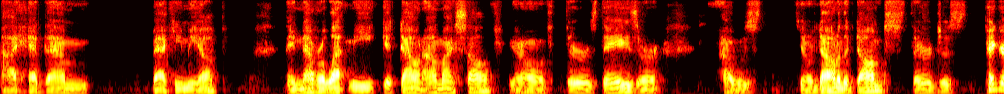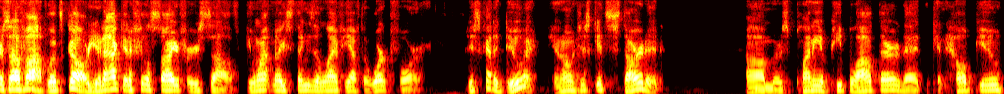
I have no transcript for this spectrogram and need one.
I had them backing me up. They never let me get down on myself. You know, if there's days or I was, you know, down in the dumps, they're just pick yourself up. Let's go. You're not going to feel sorry for yourself. If you want nice things in life, you have to work for it. You just got to do it. You know, just get started. Um, there's plenty of people out there that can help you.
